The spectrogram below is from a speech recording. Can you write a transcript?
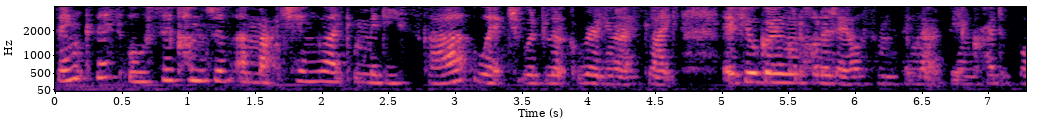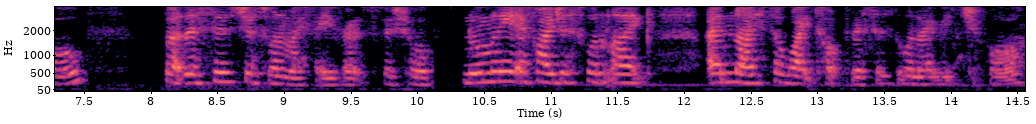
think this also comes with a matching like midi skirt which would look really nice like if you're going on holiday or something that would be incredible but this is just one of my favorites for sure normally if i just want like a nicer white top this is the one i reach for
